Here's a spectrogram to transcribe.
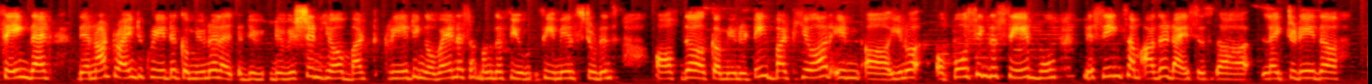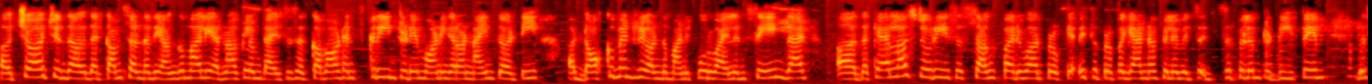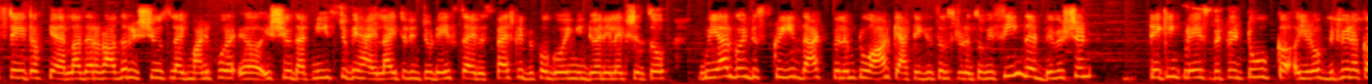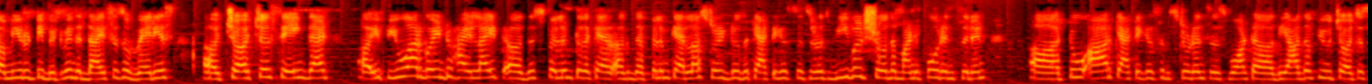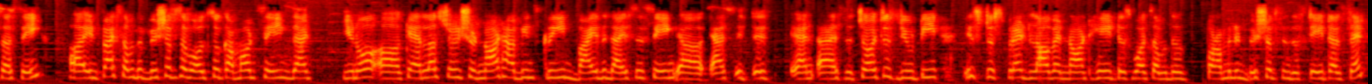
saying that they're not trying to create a communal uh, div- division here, but creating awareness among the few female students of the community. But here in, uh, you know, opposing the same move, we're seeing some other diocese, uh, like today the uh, church in the that comes under the Angamali Ernakulam diocese have come out and screened today morning around 9:30 a documentary on the Manipur violence, saying that uh, the Kerala story is a Sangh Parivar, it's a propaganda film. It's, it's a film to defame the state of Kerala. There are other issues like Manipur uh, issue that needs to be highlighted in today's time, especially before going into an election. So we are going to screen that film to our catechism students. So we're seeing the division taking place between two, you know, between a community, between the diocese of various uh, churches, saying that uh, if you are going to highlight uh, this film to the uh, the film Kerala story to the catechism students, we will show the Manipur incident to our catechism students is what uh, the other few churches are saying. Uh, in fact, some of the bishops have also come out saying that you know uh, Kerala story should not have been screened by the diocese, saying uh, as it is and as the church's duty is to spread love and not hate, is what some of the prominent bishops in the state have said.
